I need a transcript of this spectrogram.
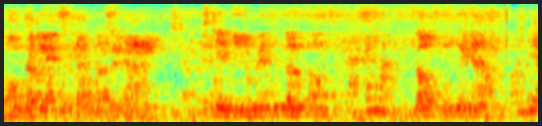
hôm sau em sẽ chọn ra đây trên mình hôm nay cũng đông không? Đâu cũng người nào? Đây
